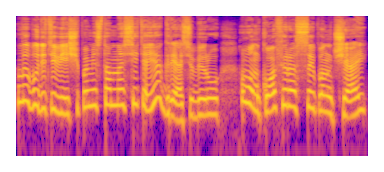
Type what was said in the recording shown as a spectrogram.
Вы будете вещи по местам носить, а я грязь уберу. Вон кофе рассыпан, чай».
